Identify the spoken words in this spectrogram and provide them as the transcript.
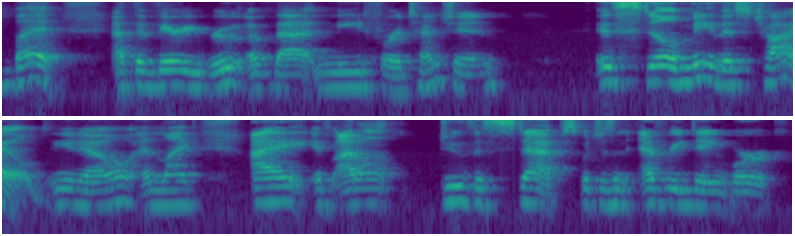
But at the very root of that need for attention is still me, this child, you know? And like, I, if I don't do the steps, which is an everyday work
